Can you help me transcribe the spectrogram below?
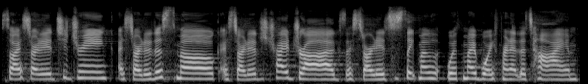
So I started to drink, I started to smoke, I started to try drugs, I started to sleep my, with my boyfriend at the time.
